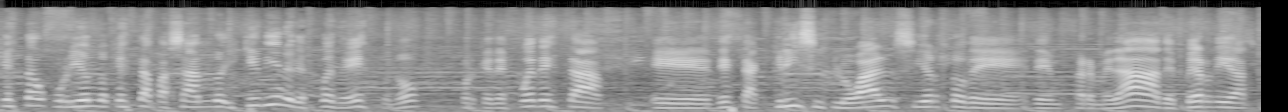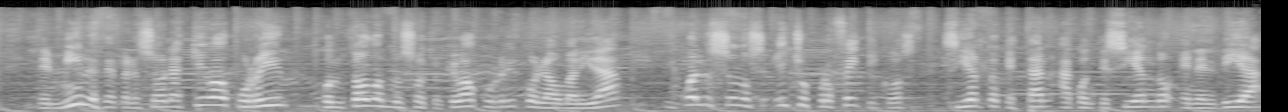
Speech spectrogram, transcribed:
qué está ocurriendo, qué está pasando y qué viene después de esto, ¿no? Porque después de esta, eh, de esta crisis global, ¿cierto? De, de enfermedad, de pérdidas de miles de personas, ¿qué va a ocurrir con todos nosotros? ¿Qué va a ocurrir con la humanidad? ¿Y cuáles son los hechos proféticos, cierto, que están aconteciendo en el día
